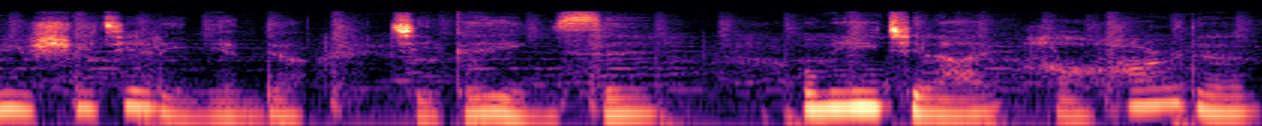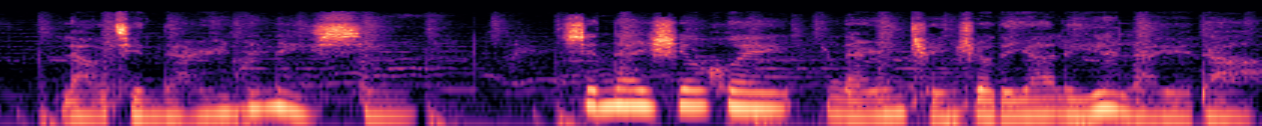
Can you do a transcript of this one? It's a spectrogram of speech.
欲世界里面的几个隐私。我们一起来好好的了解男人的内心。现代社会，男人承受的压力越来越大。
